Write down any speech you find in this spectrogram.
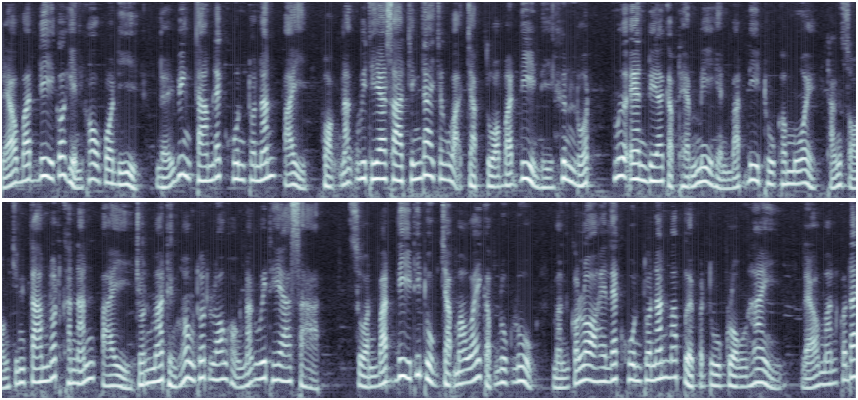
แล้วบัดดี้ก็เห็นเข้าพอดี เลยวิ่งตามและคูนตัวนั้นไป พวกนักวิทยาศาสตร์จึงได้จังหวะจับตัวบัดดี้หนีขึ้นรถ เมื่อแอนเดียกับแทมมี่เห็นบัดดี้ถูกขโมย ทั้งสองจึงตามรถคันนั้นไป จนมาถึงห้องทดลองของนักวิทยาศาสตร์ ส่วนบัดดี้ที่ถูกจับมาไว้กับลูกๆ มันก็ล่อให้แลคคูนตัวนั้นมาเปิดประตูกรงให้ แล้วมันก็ได้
